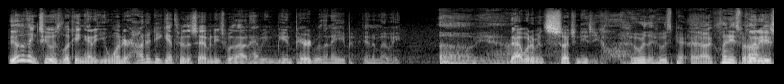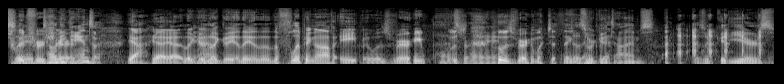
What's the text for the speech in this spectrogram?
The other thing too is looking at it, you wonder how did he get through the seventies without having being paired with an ape in a movie? Oh yeah. That would have been such an easy call. Who are the who's par- uh, Clint Eastwood? Clint Eastwood for Tony sure. Danza. Yeah, yeah, yeah. Like Yeah. like the, the the flipping off ape. It was very That's was, right. was very much a thing. Those were good then. times. Those were good years,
